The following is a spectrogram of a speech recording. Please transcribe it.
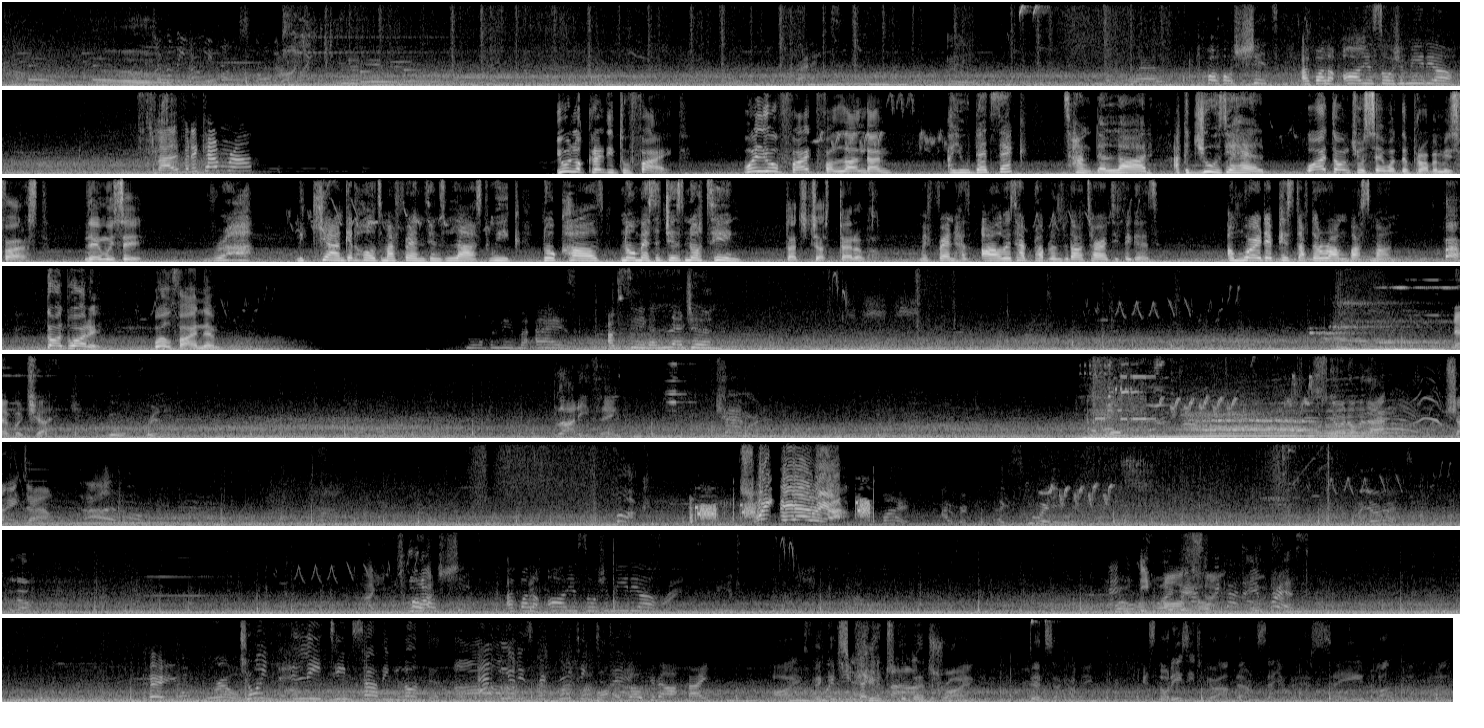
Mm. Oh shit! I follow all your social media. Smile for the camera. You look ready to fight. Will you fight for London? Are you DedSec? Thank the Lord. I could use your help. Why don't you say what the problem is first? Then we see. Rah! Me can't get hold of my friend since last week. No calls, no messages, nothing. That's just terrible. My friend has always had problems with authority figures. I'm worried they pissed off the wrong boss man. Ah, don't worry. We'll find them. I don't believe my eyes. I'm seeing a legend. Change. You're brilliant. Bloody thing. Camera. What's going on with that? Shut it down. Sweep the area! Why? I recognize you anyway. Are you alright? Hello? Oh shit! I follow all your social media. Hey, you grill. Join the elite team serving London. Albion is recruiting today. Give it up, mate. I think it's cute that they're trying. DedSec, I mean. It's not easy to go out there and say you're going to save London, man.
